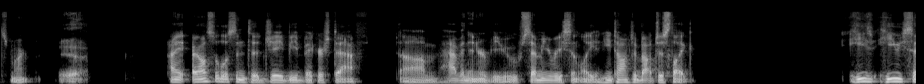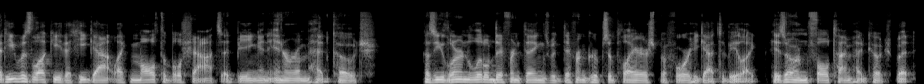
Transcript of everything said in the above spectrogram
smart. Yeah. I, I also listened to JB Bickerstaff um, have an interview semi recently, and he talked about just like he he said he was lucky that he got like multiple shots at being an interim head coach because he learned little different things with different groups of players before he got to be like his own full time head coach. But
